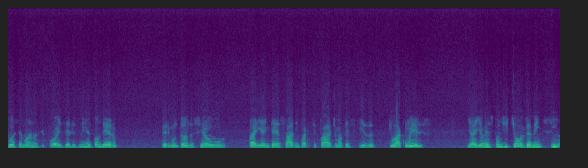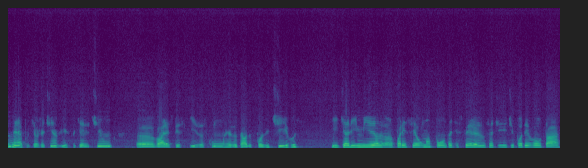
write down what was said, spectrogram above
duas semanas depois, eles me responderam, perguntando se eu estaria interessado em participar de uma pesquisa lá com eles. E aí eu respondi que obviamente sim, né? Porque eu já tinha visto que eles tinham uh, várias pesquisas com resultados positivos e que ali me apareceu uma ponta de esperança de, de poder voltar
